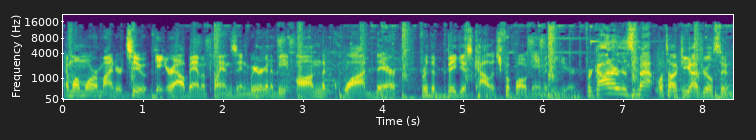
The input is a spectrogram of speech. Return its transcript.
And one more reminder, too get your Alabama plans in. We're going to be on the quad there for the biggest college football game of the year. For Connor, this is Matt. We'll talk to you guys real soon.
